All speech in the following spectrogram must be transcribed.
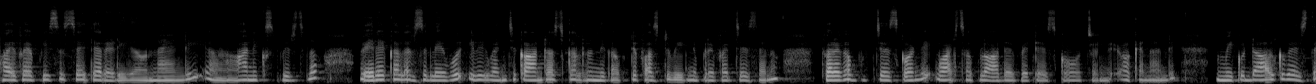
ఫైవ్ ఫైవ్ పీసెస్ అయితే రెడీగా ఉన్నాయండి. ఆనిక్స్ బీడ్స్లో వేరే కలర్స్ లేవు. ఇవి మంచి కాంట్రాస్ట్ కలర్ ఉంది కాబట్టి ఫస్ట్ వీటిని ప్రిఫర్ చేశాను. త్వరగా బుక్ చేసుకోండి. వాట్సాప్లో ఆర్డర్ పెట్టేసుకోవచ్చండి. ఓకేనా అండి? మీకు డాల్క్ వేస్తే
